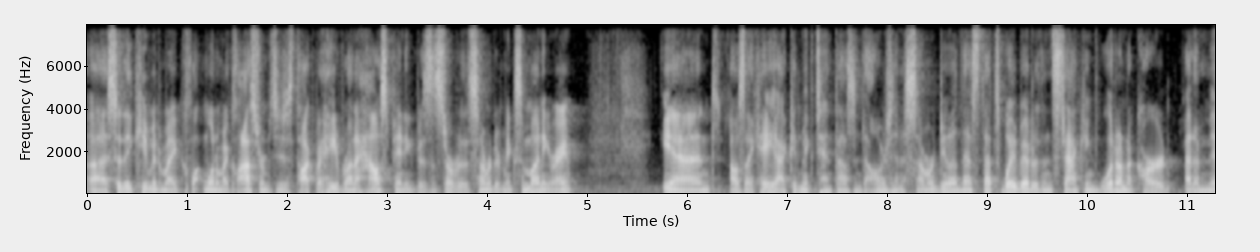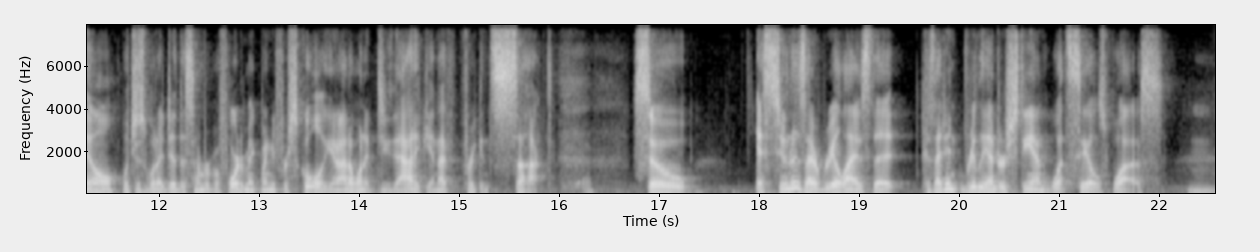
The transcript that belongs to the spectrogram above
uh, so they came into my cl- one of my classrooms and just talked about, hey, run a house painting business over the summer to make some money, right? And I was like, hey, I could make $10,000 in a summer doing this. That's way better than stacking wood on a cart at a mill, which is what I did the summer before to make money for school. You know, I don't want to do that again. That freaking sucked. Yeah. So as soon as I realized that, because I didn't really understand what sales was. Mm.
